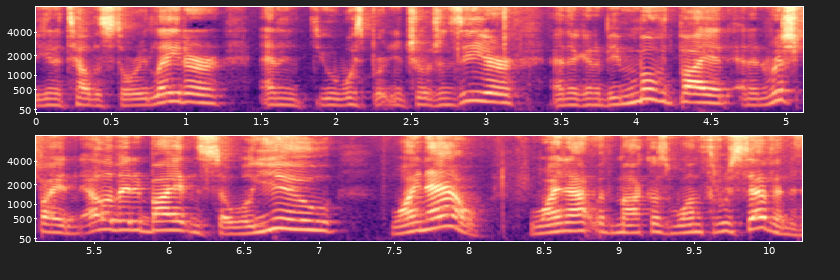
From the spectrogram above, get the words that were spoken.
you're going to tell the story later, and you whisper it in your children's ear, and they're going to be moved by it, and enriched by it, and elevated by it, and so will you. Why now? Why not with Makkahs 1 through 7?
